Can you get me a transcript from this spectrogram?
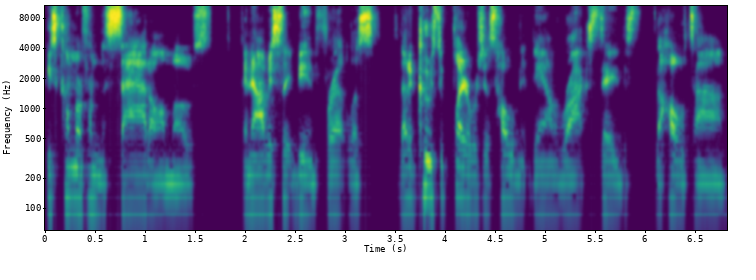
He's coming from the side almost. And obviously it being fretless. That acoustic player was just holding it down rock steady the whole time.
